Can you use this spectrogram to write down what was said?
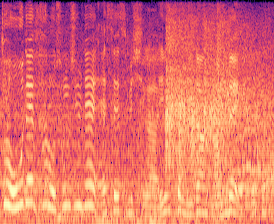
1쿼터 5대 4로 송실대 SSBC가 1점 리드한 가운데 1쿼터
